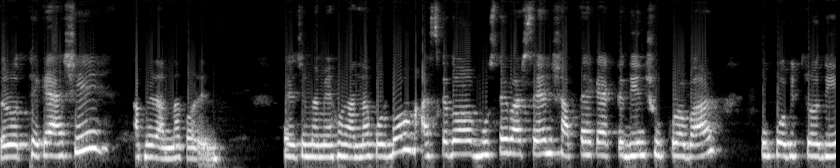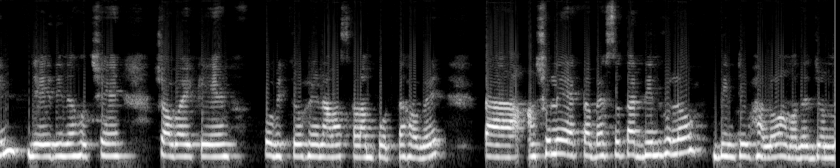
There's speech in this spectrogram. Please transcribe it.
রোদ থেকে আসি, আপনি রান্না করেন। এই জন্য আমি এখন রান্না করব। আজকে তো বুঝতেই পারছেন সপ্তাহে একটা দিন, শুক্রবার, খুব পবিত্র দিন। যে দিনে হচ্ছে সবাইকে পবিত্র হয়ে নামাজ কালাম পড়তে হবে। তা আসলে একটা ব্যস্ততার দিন হলেও দিনটি ভালো আমাদের জন্য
